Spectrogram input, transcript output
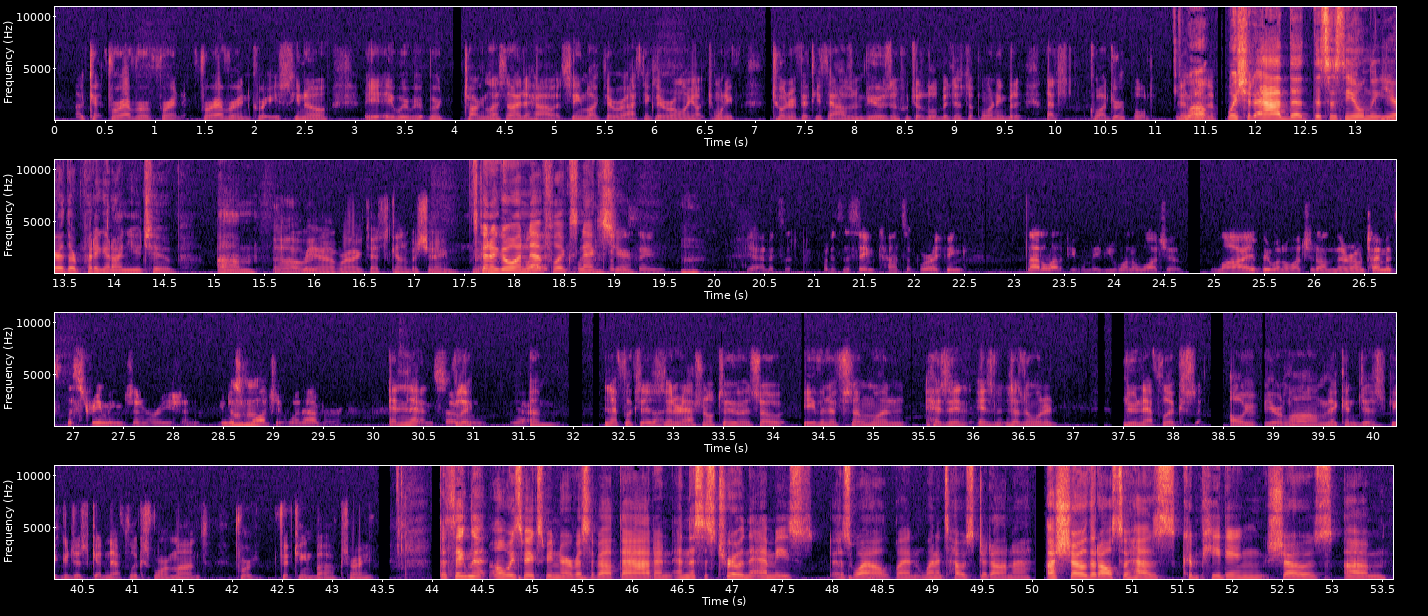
forever for forever increase. You know, it, it, we were talking last night of how it seemed like there were. I think there were only like 20, 250,000 views, which is a little bit disappointing. But that's quadrupled. And- and Well, the- we should add that this is the only year they're putting it on YouTube. Um, Oh Right. yeah, right. That's kind of a shame. it's going to go on But- Netflix but- next but year. same- Uh-huh. Yeah, and it's but it's the same concept where I think not a lot of people maybe want to watch it live. They want to watch it on their own time. It's the streaming generation. You can just Mhm. watch it whenever. And And so Netflix, yeah, um, Netflix is international too, and so even if someone has in is doesn't want to do Netflix all year long, they can just you can just get Netflix for a month for 15 bucks, right? The thing that always makes me nervous about that, and, and this is true in the Emmys as well, when, when it's hosted on a, a show that also has competing shows. Um,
